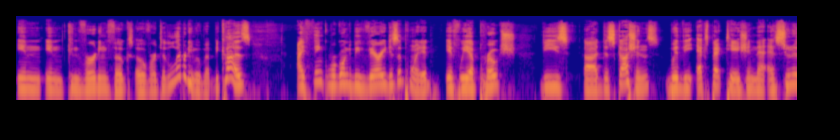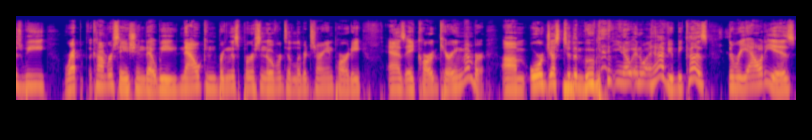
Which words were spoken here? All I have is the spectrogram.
in in converting folks over to the liberty movement because I think we're going to be very disappointed if we approach these uh, discussions with the expectation that as soon as we wrap up the conversation, that we now can bring this person over to the Libertarian Party as a card carrying member, um, or just to the movement, you know, and what have you. Because the reality is,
